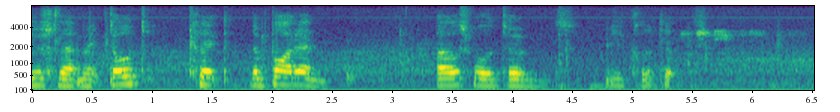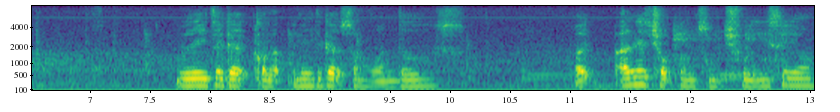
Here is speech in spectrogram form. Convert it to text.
Just let me, don't click the button, else we're doomed if you click it. We need to get, we need to get some windows. Like, I need to chop down some trees here.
